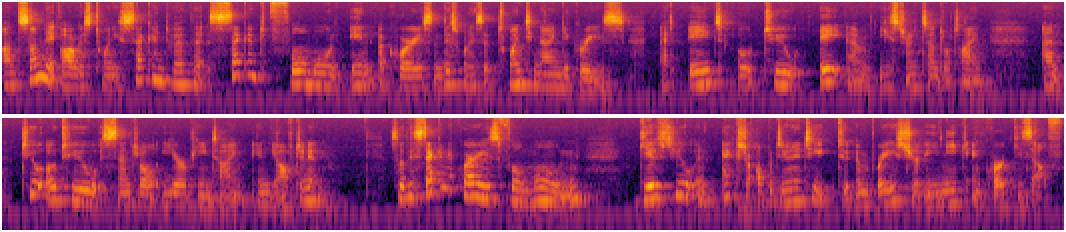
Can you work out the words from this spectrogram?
On Sunday, August 22nd, we have the second full moon in Aquarius, and this one is at 29 degrees at 8:02 a.m. Eastern Central Time and 2:02 Central European Time in the afternoon. So the second Aquarius full moon gives you an extra opportunity to embrace your unique and quirky self.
